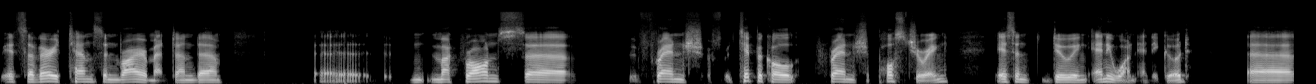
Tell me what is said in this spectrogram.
it's a very tense environment, and uh, uh, Macron's uh, French typical French posturing isn't doing anyone any good. Uh,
